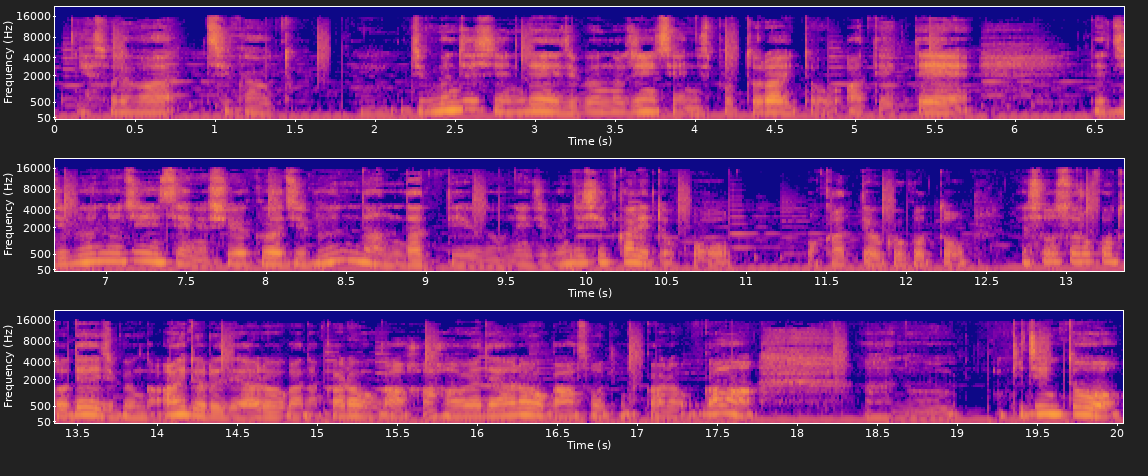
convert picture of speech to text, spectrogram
「いやそれは違う」と、うん、自分自身で自分の人生にスポットライトを当ててで自分の人生の主役は自分なんだっていうのをね自分でしっかりとこう分かっておくこと。でそうすることで自分がアイドルであろうがなかろうが母親であろうがそうでなかろうがきちんと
